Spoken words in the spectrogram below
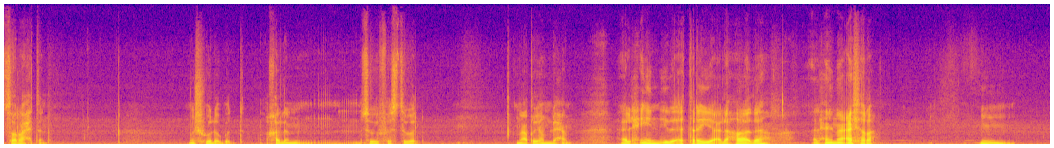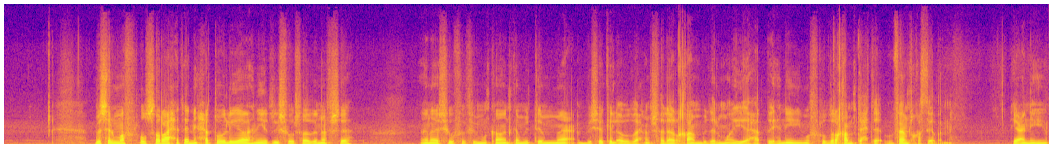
صراحة. مش ولا بد خلينا نسوي festival. نعطيهم لحم. الحين إذا اتري على هذا الحين عشرة. بس المفروض صراحة يحطوا لي إياه هني ال resource هذا نفسه. أنا أشوفه في مكان كم يتجمع بشكل أوضح نفس الأرقام بدل ما أي أحطه هني. مفروض رقم تحته. فهمت قصدي أظني. يعني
